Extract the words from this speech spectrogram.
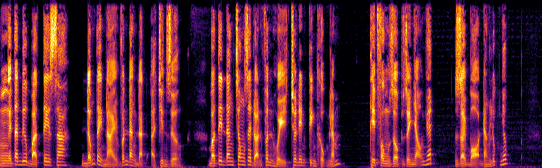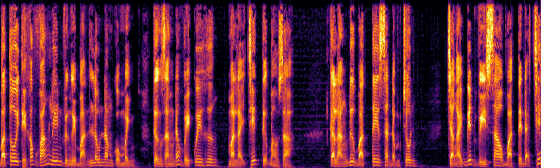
Người ta đưa bà Tê ra, Đống tay nải vẫn đang đặt ở trên giường. Bà Tê đang trong giai đoạn phân hủy cho nên kinh khủng lắm. Thịt phồng rộp rồi nhão nhét Rồi bỏ đang lúc nhúc Bà tôi thì khóc váng lên vì người bạn lâu năm của mình Tưởng rằng đã về quê hương Mà lại chết từ bao giờ. Cả làng đưa bà Tê ra đậm chôn. Chẳng ai biết vì sao bà Tê đã chết.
